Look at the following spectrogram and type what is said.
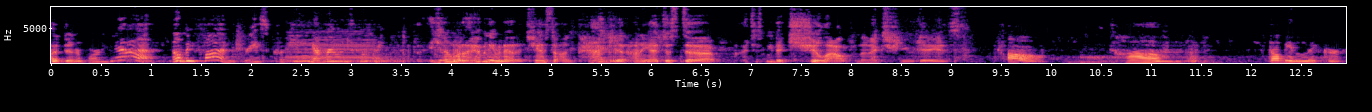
A dinner party? Yeah, it'll be fun. Bree's cooking, everyone's coming. You know what? I haven't even had a chance to unpack yet, honey. I just, uh, I just need to chill out for the next few days. Oh, Tom. There'll be liquor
